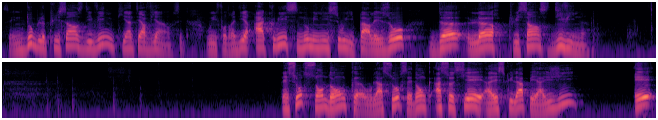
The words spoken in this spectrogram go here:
C'est une double puissance divine qui intervient. Ou il faudrait dire aquis numini sui par les eaux de leur puissance divine. Les sources sont donc, ou la source est donc associée à Esculape et à Igi, et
